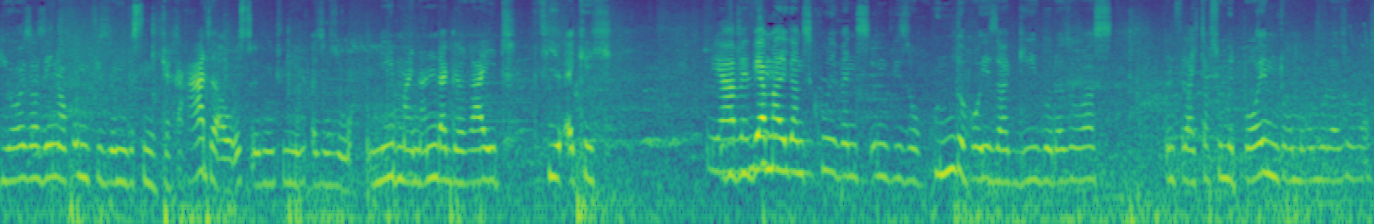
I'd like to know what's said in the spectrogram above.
Die Häuser sehen auch irgendwie so ein bisschen gerade aus irgendwie. Also so nebeneinander gereiht, viereckig. Ja, wenn wäre mal ganz cool, wenn es irgendwie so Hundehäuser gäbe oder sowas. Und vielleicht auch so mit Bäumen drumherum oder sowas.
